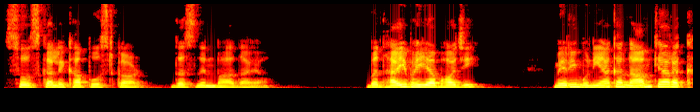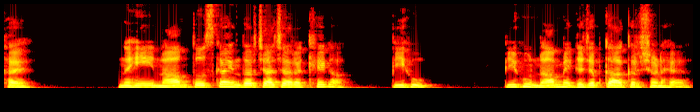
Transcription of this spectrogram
सो उसका लिखा पोस्ट कार्ड दस दिन बाद आया। बधाई भैया भौजी मेरी मुनिया का नाम क्या रखा है? नहीं, नाम तो उसका इंदर चाचा रखेगा, पीहू। पीहू नाम में गजब का आकर्षण है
